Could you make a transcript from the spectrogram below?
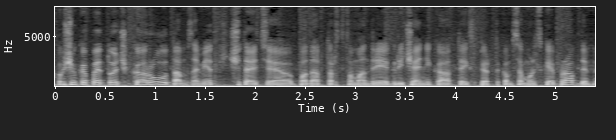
В общем, kp.ru, там заметки читайте под авторством Андрея Гречанника, автоэксперта «Комсомольской правды».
